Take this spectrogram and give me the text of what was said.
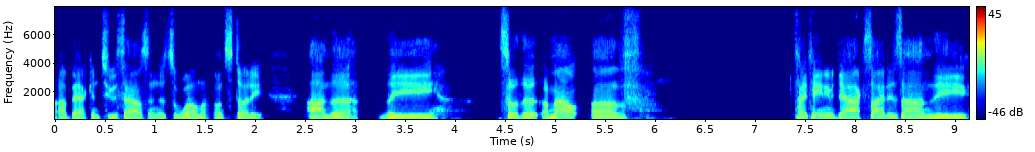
uh, back in 2000. It's a well-known study. On the the so the amount of titanium dioxide is on the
